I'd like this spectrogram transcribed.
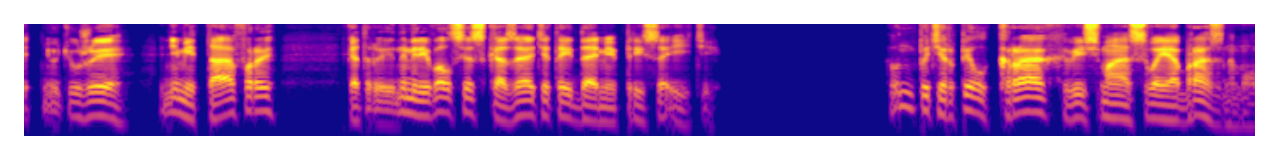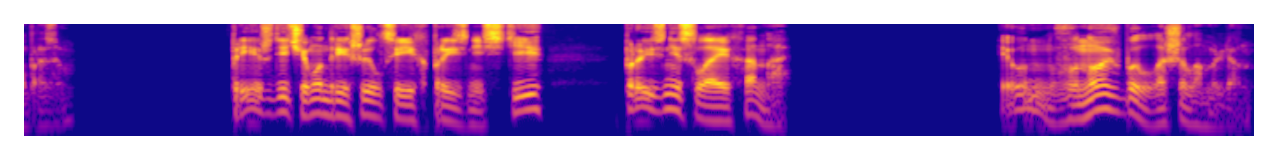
отнюдь уже не метафоры, которые намеревался сказать этой даме при Саити он потерпел крах весьма своеобразным образом. Прежде чем он решился их произнести, произнесла их она. И он вновь был ошеломлен.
